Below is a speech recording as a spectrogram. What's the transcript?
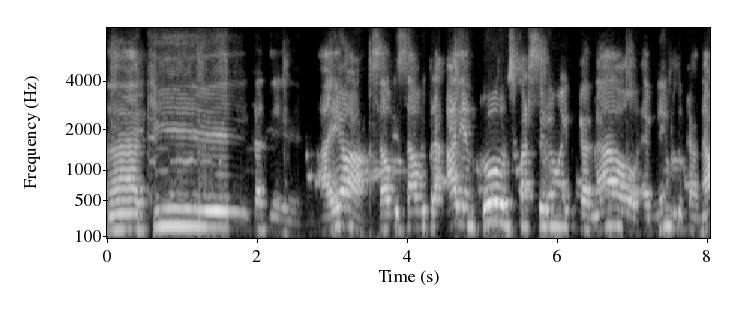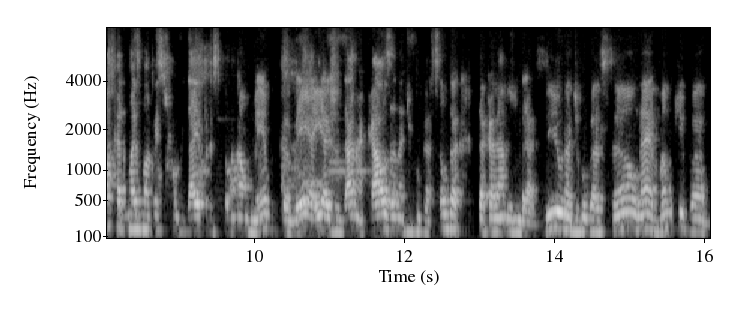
Aqui, cadê? Aí, ó, salve, salve para Alien Codes, parceirão aí do canal, é membro do canal. Quero mais uma vez te convidar aí para se tornar um membro também, aí ajudar na causa, na divulgação da, da cannabis no Brasil, na divulgação, né? Vamos que vamos.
